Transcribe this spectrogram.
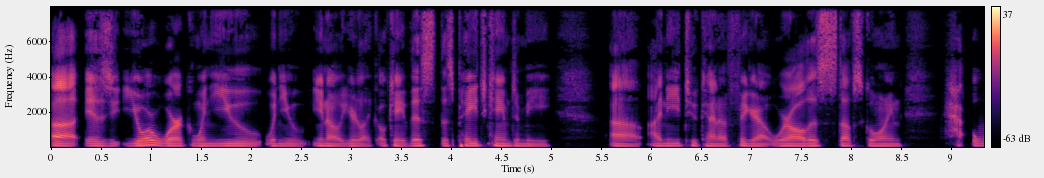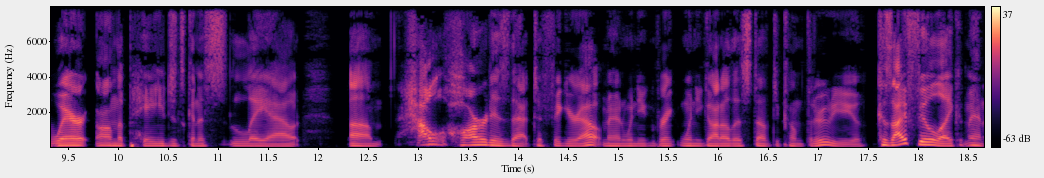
uh, is your work when you when you you know you're like okay this this page came to me. Uh, I need to kind of figure out where all this stuff's going how, where on the page it's going to lay out. Um how hard is that to figure out man when you bring when you got all this stuff to come through to you? Because i feel like man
